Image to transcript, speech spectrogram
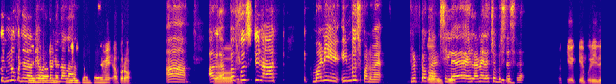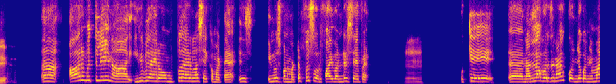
இன்னும் கொஞ்சம் நிறைய வந்துட்டேன் அப்புறம். ஆஹ். அப்ப ஃபர்ஸ்ட் நான் மணி இன்வெஸ்ட் பண்ணுவேன். கிரிப்டோ கரன்சில இல்லைன்னா ஏதாச்சும் பிசினஸ்ல ஓகே ஓகே புரியுது. ஆரம்பத்திலே நான் இருபதாயிரம் முப்பதாயிரம் எல்லாம் சேர்க்க மாட்டேன். இன்வெஸ்ட் பண்ண மாட்டேன். ஃபர்ஸ்ட் ஒரு ஃபைவ் ஹண்ட்ரட் சேர்ப்பேன். ஓகே நல்லா வருதுன்னா கொஞ்சம் கொஞ்சமா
